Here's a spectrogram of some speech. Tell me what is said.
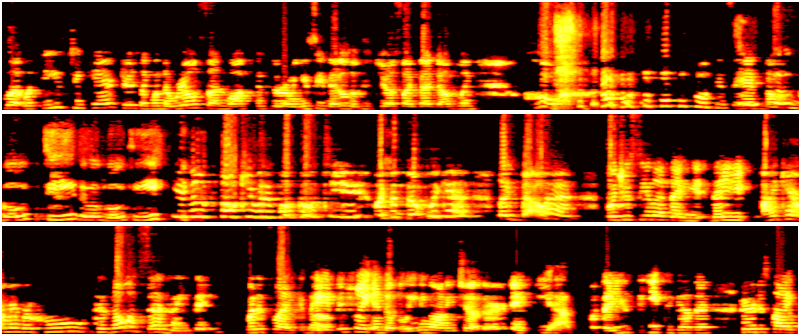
But with these two characters, like when the real son walks into the room and you see that it looks just like that dumpling, his head the little goatee, the little goatee. He looks so cute with his little goatee, like the dumpling hat, like had. But you see that they, they, I can't remember who, because no one says anything. But it's like they eventually end up leaning on each other and eat. Yeah. But they used to eat together. They were just like,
